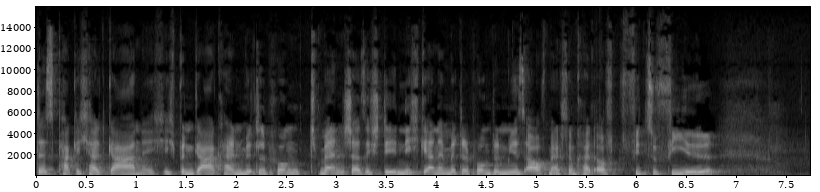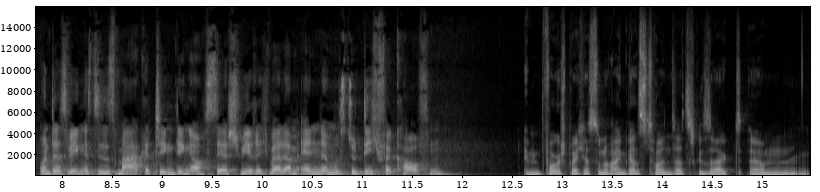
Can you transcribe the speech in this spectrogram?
das packe ich halt gar nicht. Ich bin gar kein Mittelpunktmensch, also ich stehe nicht gerne im Mittelpunkt und mir ist Aufmerksamkeit oft viel zu viel. Und deswegen ist dieses Marketing-Ding auch sehr schwierig, weil am Ende musst du dich verkaufen. Im Vorgespräch hast du noch einen ganz tollen Satz gesagt. Ähm,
